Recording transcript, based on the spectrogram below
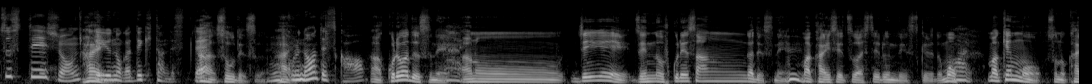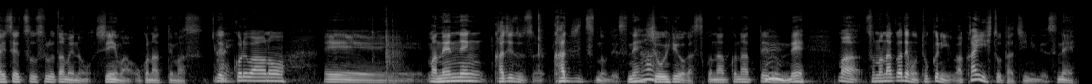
ツステーションっていうのができたんですって、あそうです、はい、これ何ですか？あこれはですね、あのー、JA 全農福礼さんがですね、うん、まあ解説はしてるんですけれども、まあ県もその解説するための支援は行ってます。で、これはあのえーまあ、年々果実果実のですね、はい、消費量が少なくなっているんで、うん、まあ、その中でも特に若い人たちにですね、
